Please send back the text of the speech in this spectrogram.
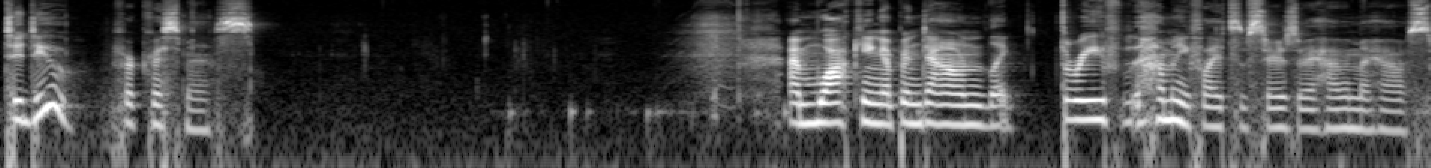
to do for Christmas. I'm walking up and down like three, how many flights of stairs do I have in my house?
